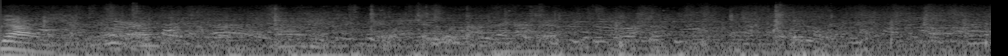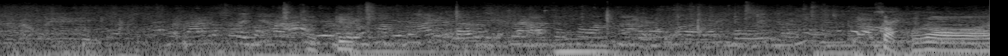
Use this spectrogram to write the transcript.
ใหญ่ สองร้อย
